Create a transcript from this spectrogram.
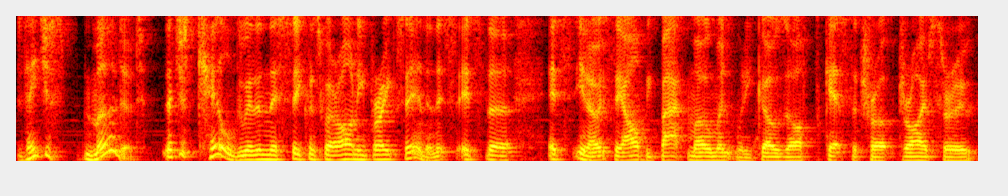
they just murdered. They're just killed within this sequence where Arnie breaks in, and it's it's the it's you know it's the I'll be back moment when he goes off, gets the truck, drives through,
